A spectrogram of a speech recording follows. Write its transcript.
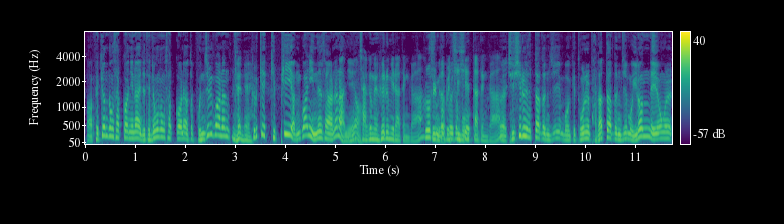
어, 백현동 사건이나 이제 대종동 사건의 어떤 본질과는 네네. 그렇게 깊이 연관이 있는 사안은 아니에요. 자금의 흐름이라든가 그렇습니다. 불법을 뭐, 지시했다든가 뭐, 네, 지시를 했다든지 뭐 이렇게 돈을 받았다든지 뭐 이런 내용을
